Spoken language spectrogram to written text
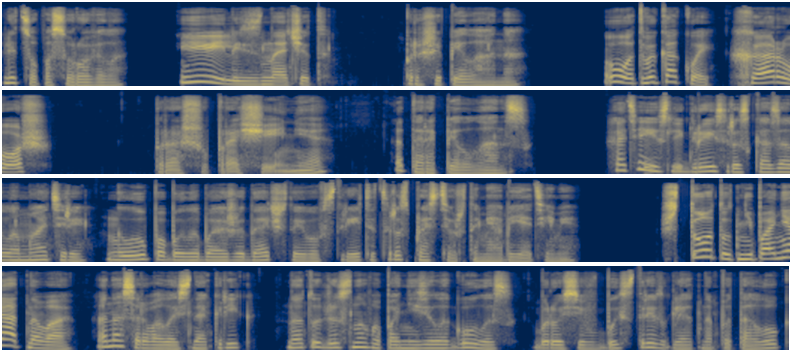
лицо посуровило. «Явились, значит», — прошипела она. «Вот вы какой! Хорош!» «Прошу прощения», — оторопел Ланс. Хотя если Грейс рассказала матери, глупо было бы ожидать, что его встретят с распростертыми объятиями. «Что тут непонятного?» Она сорвалась на крик, но тут же снова понизила голос, бросив быстрый взгляд на потолок,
